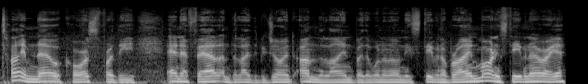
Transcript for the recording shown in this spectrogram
Time now, of course, for the NFL. I'm delighted to be joined on the line by the one and only Stephen O'Brien. Morning, Stephen. How are you?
